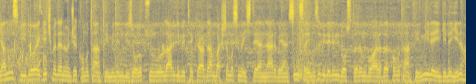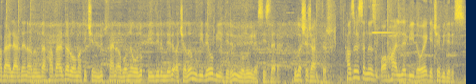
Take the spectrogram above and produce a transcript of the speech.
Yalnız videoya geçmeden önce komutan filminin dizi olup Sungurlar gibi tekrardan başlamasını isteyenler beğensin sayımızı bilelim dostlarım bu arada komutan filmi ile ilgili yeni haberlerden anında haberdar olmak için lütfen abone olup bildirimleri açalım video bildirim yoluyla sizlere ulaşacaktır. Hazırsanız o halde videoya geçebiliriz.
